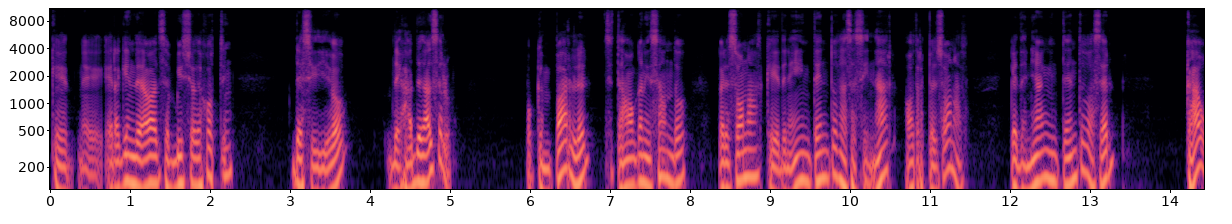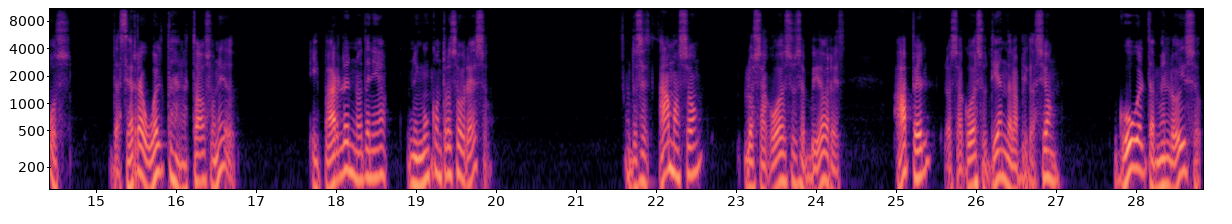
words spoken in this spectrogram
que eh, era quien le daba el servicio de hosting, decidió dejar de dárselo. Porque en Parler se estaban organizando personas que tenían intentos de asesinar a otras personas, que tenían intentos de hacer caos, de hacer revueltas en Estados Unidos. Y Parler no tenía ningún control sobre eso. Entonces Amazon lo sacó de sus servidores. Apple lo sacó de su tienda, la aplicación. Google también lo hizo.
